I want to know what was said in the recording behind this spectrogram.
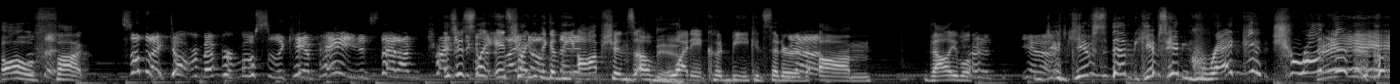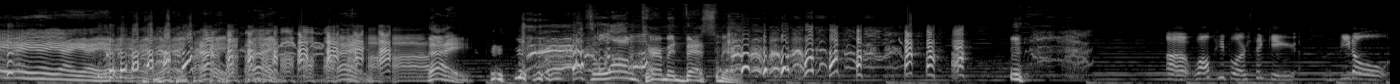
Oh fuck! It's not that I don't remember most of the campaign. It's that I'm trying. It's to just think like of an it's trying to think of the that is- options of Yeah. what it could be considered Yeah. um valuable. trying to- yeah. D- gives them gives him Greg shrug. Hey, hey, hey, hey, hey, hey, hey, hey, hey, hey, hey. That's a long-term investment. Uh, while people are thinking, Beetle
